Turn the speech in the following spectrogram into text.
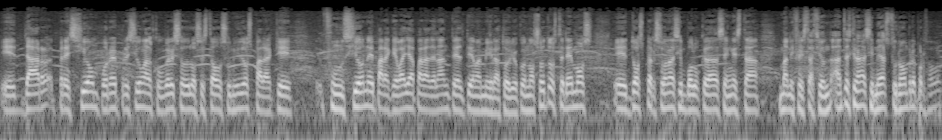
eh, dar presión, poner presión al Congreso de los Estados Unidos para que funcione, para que vaya para adelante el tema migratorio. Con nosotros tenemos eh, dos personas involucradas en esta manifestación. Antes que nada, si me das tu nombre, por favor.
